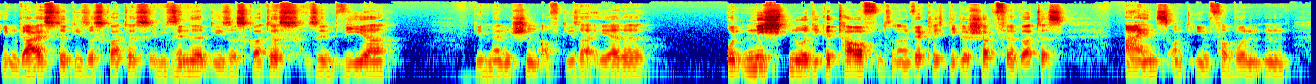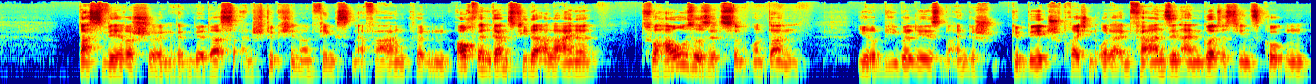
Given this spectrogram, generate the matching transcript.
im Geiste dieses Gottes, im Sinne dieses Gottes sind wir die Menschen auf dieser Erde und nicht nur die Getauften, sondern wirklich die Geschöpfe Gottes eins und ihm verbunden. Das wäre schön, wenn wir das ein Stückchen an Pfingsten erfahren könnten, auch wenn ganz viele alleine zu Hause sitzen und dann ihre Bibel lesen, ein Gebet sprechen oder im Fernsehen einen Gottesdienst gucken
